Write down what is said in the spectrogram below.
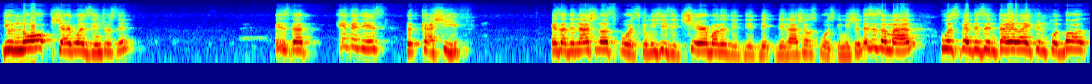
You know, Sharon, what is interesting is that if it is that Kashif is at the National Sports Commission, he's the chairman of the, the, the, the National Sports Commission. This is a man who has spent his entire life in football.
